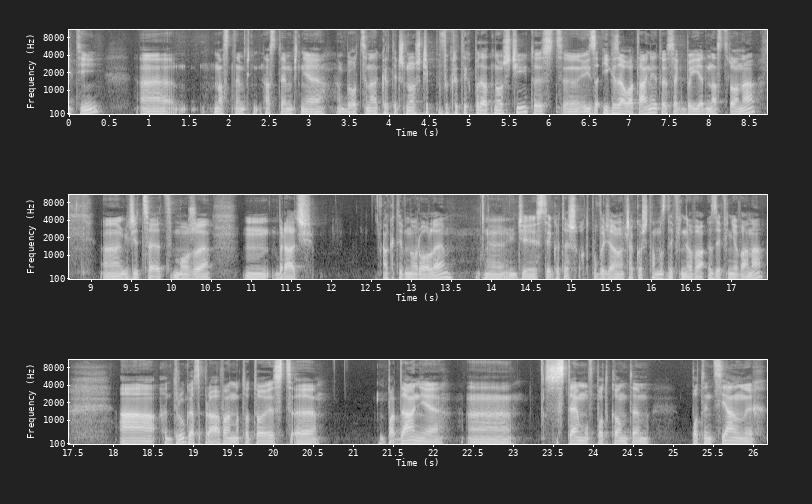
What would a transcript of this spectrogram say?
IT. E, Następnie, następnie jakby ocena krytyczności wykrytych podatności, to jest e, ich- załatanie, to jest jakby jedna strona, gdzie CET może mm, brać aktywną rolę, gdzie jest jego też odpowiedzialność jakoś tam zdefinowa- zdefiniowana. A druga sprawa, no to to jest e, badanie e, systemów pod kątem potencjalnych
